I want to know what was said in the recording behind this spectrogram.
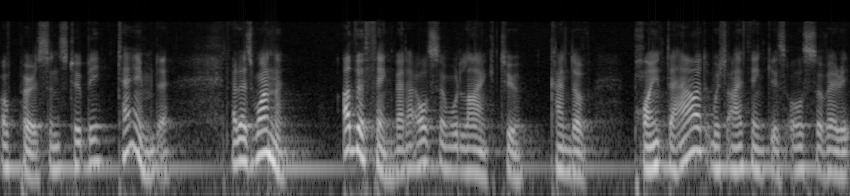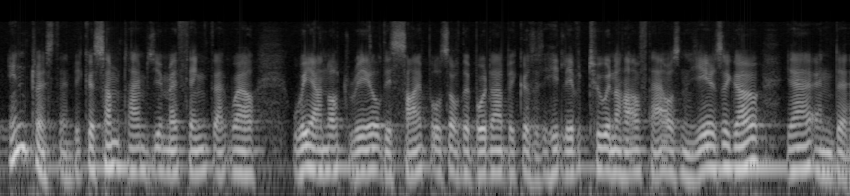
of persons to be tamed. Now there's one other thing that I also would like to kind of point out, which I think is also very interesting, because sometimes you may think that, well, we are not real disciples of the Buddha because he lived two and a half thousand years ago, yeah, and uh,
